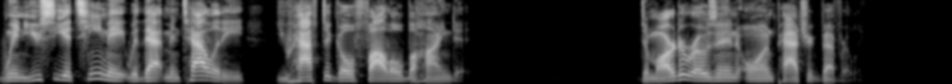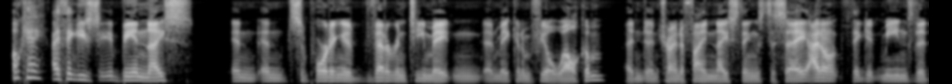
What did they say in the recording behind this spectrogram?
When you see a teammate with that mentality, you have to go follow behind it. DeMar DeRozan on Patrick Beverley. Okay, I think he's being nice and and supporting a veteran teammate and, and making him feel welcome and, and trying to find nice things to say. I don't think it means that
